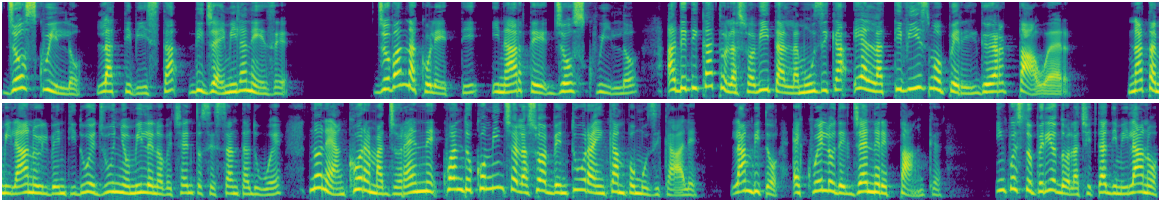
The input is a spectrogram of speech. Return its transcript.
Joe Squillo, l'attivista DJ milanese. Giovanna Coletti, in arte Joe Squillo, ha dedicato la sua vita alla musica e all'attivismo per il girl power. Nata a Milano il 22 giugno 1962, non è ancora maggiorenne quando comincia la sua avventura in campo musicale. L'ambito è quello del genere punk, in questo periodo la città di Milano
